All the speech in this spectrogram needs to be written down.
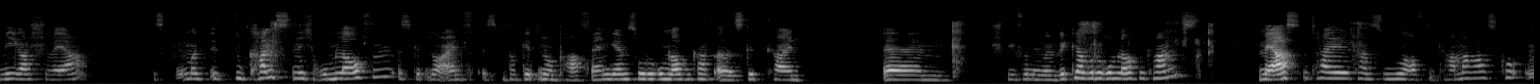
mega schwer. Es, man, es, du kannst nicht rumlaufen. Es gibt nur ein, es gibt nur ein paar Fangames, wo du rumlaufen kannst, aber es gibt kein ähm, Spiel von dem Entwickler, wo du rumlaufen kannst. Im ersten Teil kannst du nur auf die Kameras gucken.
